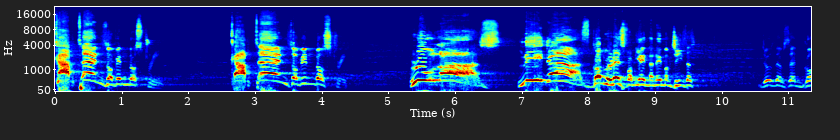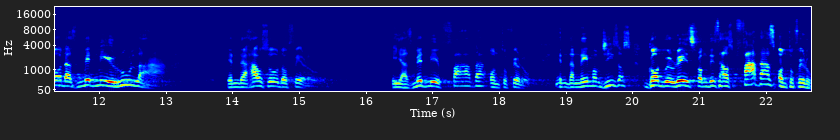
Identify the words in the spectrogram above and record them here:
Captains of industry. Captains of industry. Rulers. Leaders. God will raise from here in the name of Jesus. Joseph said, God has made me a ruler in the household of Pharaoh. He has made me a father unto Pharaoh. In the name of Jesus, God will raise from this house fathers unto Pharaoh.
